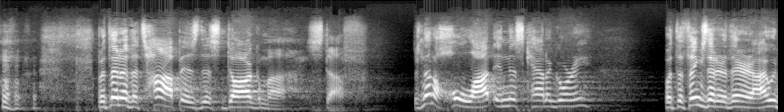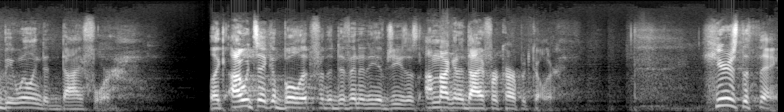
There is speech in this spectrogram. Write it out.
but then at the top is this dogma stuff. There's not a whole lot in this category, but the things that are there, I would be willing to die for. Like, I would take a bullet for the divinity of Jesus. I'm not going to die for carpet color. Here's the thing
